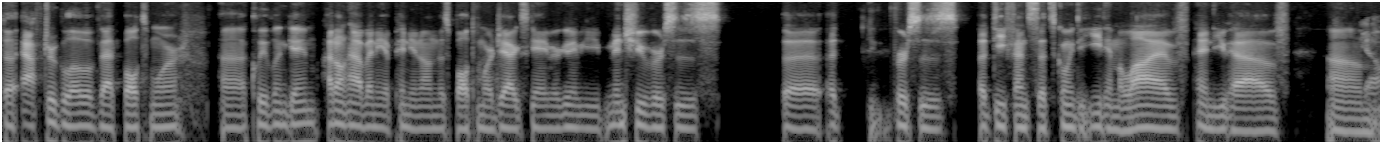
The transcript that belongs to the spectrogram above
the afterglow of that Baltimore uh, Cleveland game? I don't have any opinion on this Baltimore Jags game. You're going to be Minshew versus the a, versus a defense that's going to eat him alive, and you have um, Yeah.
